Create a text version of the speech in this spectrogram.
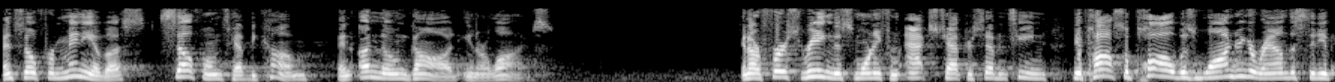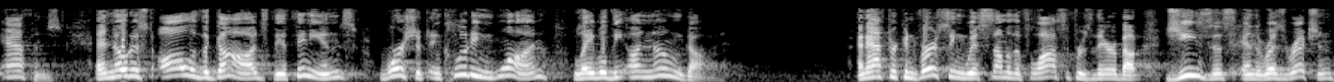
And so for many of us, cell phones have become an unknown God in our lives. In our first reading this morning from Acts chapter 17, the apostle Paul was wandering around the city of Athens and noticed all of the gods the Athenians worshiped, including one labeled the unknown God. And after conversing with some of the philosophers there about Jesus and the resurrection,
